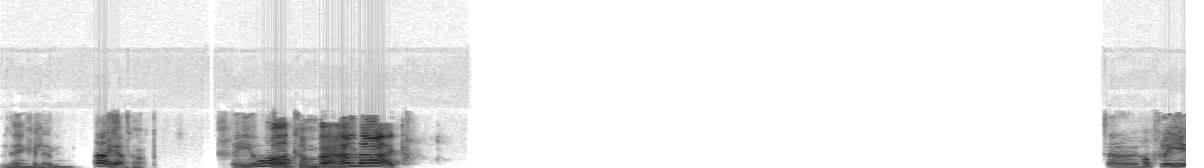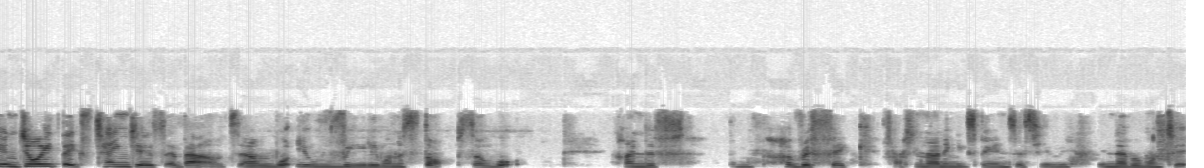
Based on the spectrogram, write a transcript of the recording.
They're Thank gonna you. Oh yeah, stop. there you are. Welcome back. Welcome back. So hopefully you enjoyed the exchanges about um, what you really want to stop. So what kind of horrific fashion learning experiences you, you never want to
